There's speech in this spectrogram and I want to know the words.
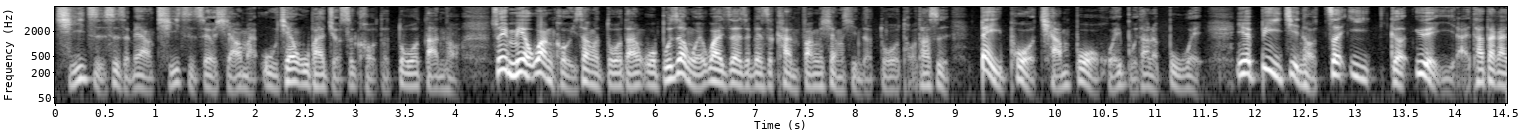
期指是怎么样？期指只有小买五千五百九十口的多单哦，所以没有万口以上的多单。我不认为外资在这边是看方向性的多头，它是被迫强迫回补它的部位，因为毕竟哦，这一个月以来，它大概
